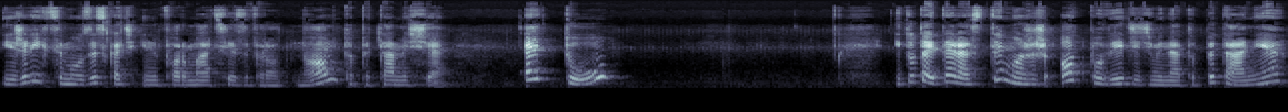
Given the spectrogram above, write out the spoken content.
Jeżeli chcemy uzyskać informację zwrotną, to pytamy się e tu? I tutaj teraz Ty możesz odpowiedzieć mi na to pytanie,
